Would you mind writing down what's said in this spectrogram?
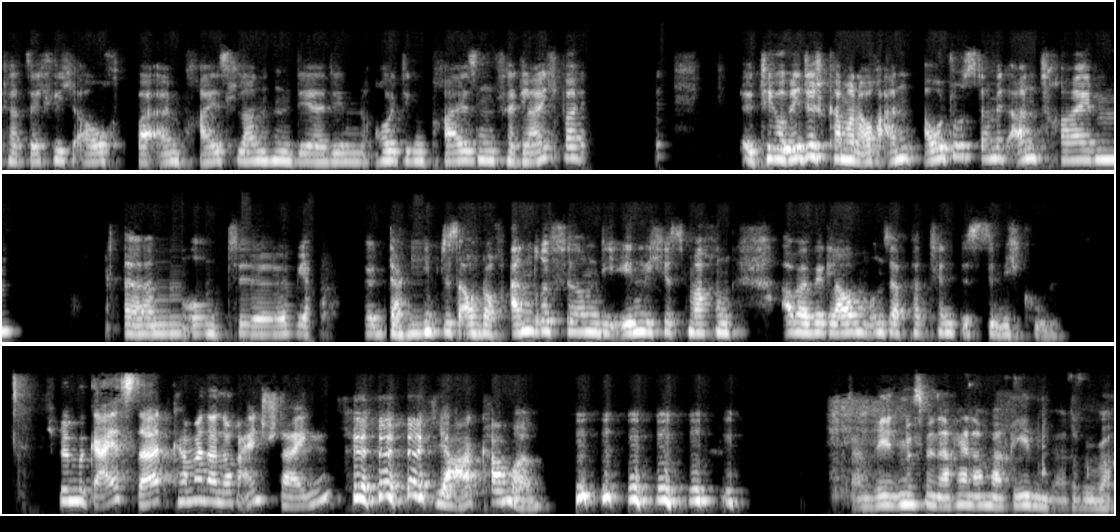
tatsächlich auch bei einem Preis landen, der den heutigen Preisen vergleichbar ist. Theoretisch kann man auch an, Autos damit antreiben. Ähm, und ja, da gibt es auch noch andere Firmen, die ähnliches machen. Aber wir glauben, unser Patent ist ziemlich cool. Ich bin begeistert. Kann man da noch einsteigen? ja, kann man. Dann müssen wir nachher nochmal reden darüber.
